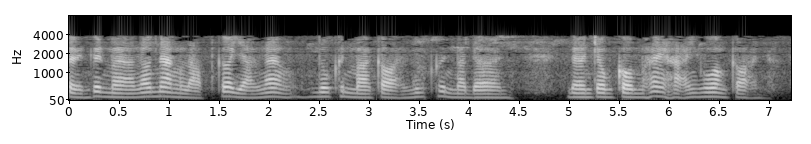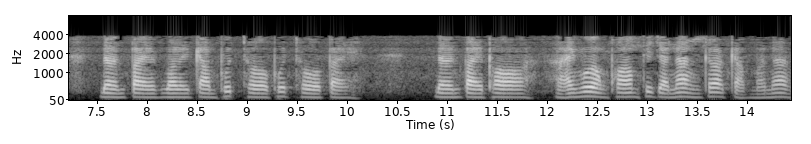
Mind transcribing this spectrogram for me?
ตื่นขึ้นมาแล้วนั่งหลับก็อย่านั่งลุกขึ้นมาก่อน ลุกขึ้นมาเดิน เดินจงกรมให้หายง่วงก่อน เดินไปบริกรรมพุทโธพุทโธไป เดินไปพอหายง่วงพร้อมที่จะนั่งก็กลับมานั่ง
